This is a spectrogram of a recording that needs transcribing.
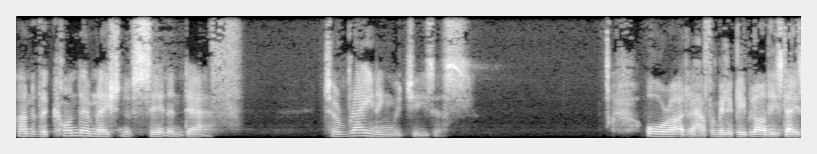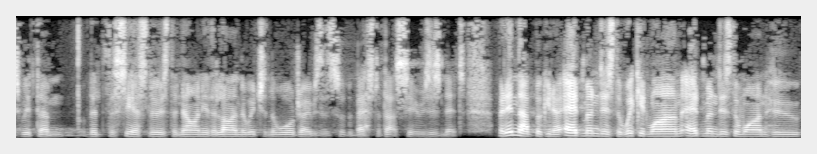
under the condemnation of sin and death to reigning with Jesus. Or I don't know how familiar people are these days with um, the, the, C.S. Lewis, the Narnia, the Lion, the Witch, and the Wardrobe is the, sort of the best of that series, isn't it? But in that book, you know, Edmund is the wicked one. Edmund is the one who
